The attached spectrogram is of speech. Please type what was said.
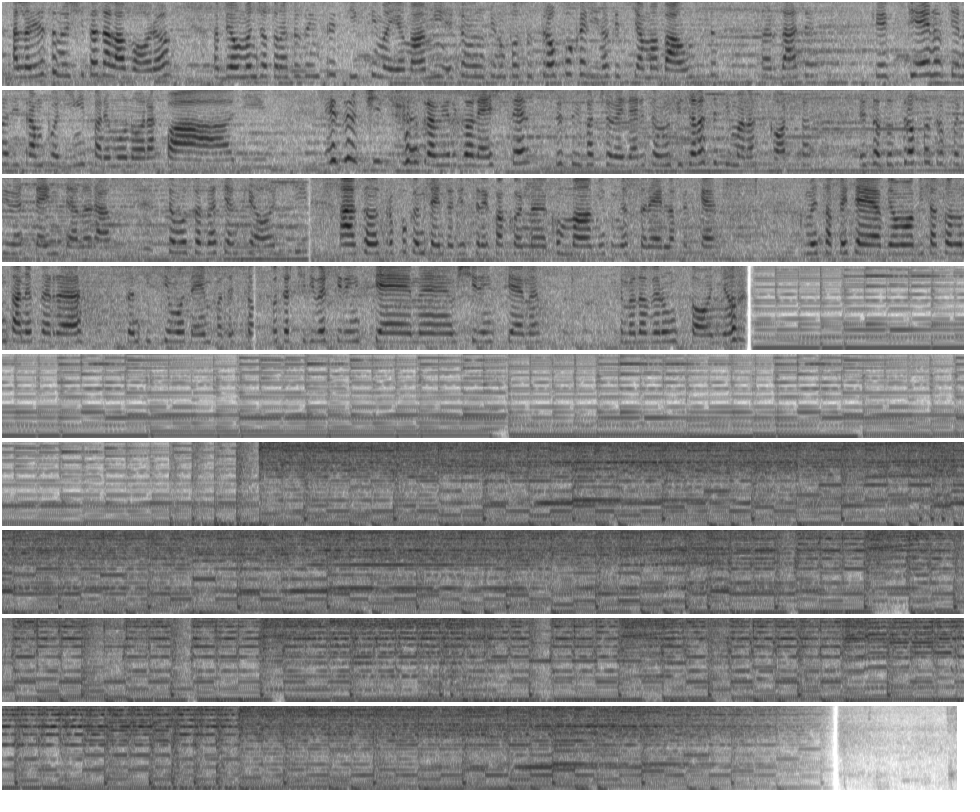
Allora io sono uscita da lavoro, abbiamo mangiato una cosa in frettissima io e mami e siamo venuti in un posto troppo carino che si chiama Bounce. Guardate che è pieno pieno di trampolini, faremo un'ora qua di esercizio tra virgolette. Adesso vi faccio vedere siamo venuti già la settimana scorsa. È stato troppo troppo divertente allora siamo tornati anche oggi. Ah, sono troppo contenta di essere qua con, con mami con mia sorella perché come sapete abbiamo abitato lontane per tantissimo tempo. Adesso poterci divertire insieme uscire insieme sembra davvero un sogno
